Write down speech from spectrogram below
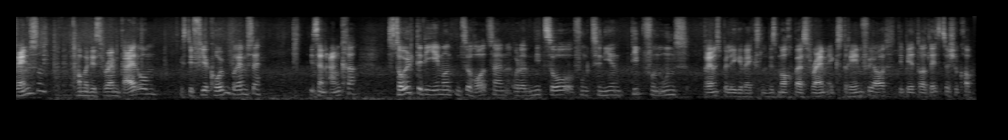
Bremsen haben wir das RAM Guide oben, ist die 4-Kolbenbremse, ist ein Anker. Sollte die jemandem zu hart sein oder nicht so funktionieren, Tipp von uns, Bremsbeläge wechseln. Das macht bei SRAM extrem viel aus. Die Petra hat letztes Jahr schon gehabt,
